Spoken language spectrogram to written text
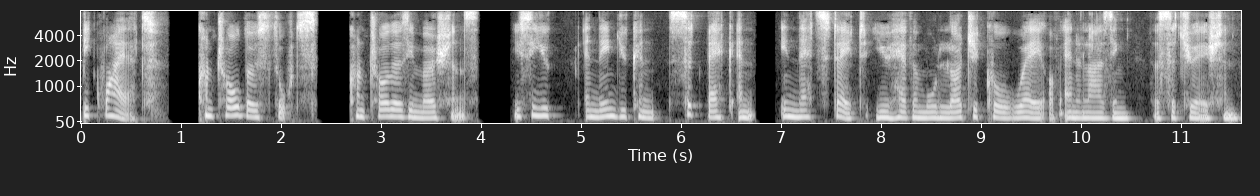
be quiet. Control those thoughts, control those emotions. You see, you, and then you can sit back and in that state, you have a more logical way of analyzing the situation.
